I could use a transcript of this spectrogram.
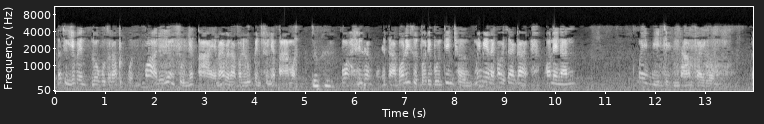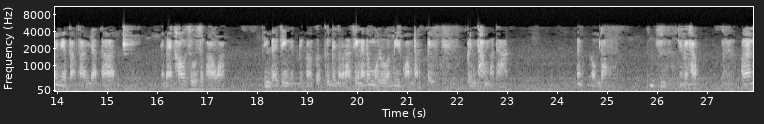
แล้วถึงจะเป็นโลกุตระผลว่าในเรื่องสุญญตาเห็นไหมเวลาบรรลุเป็นสุญญตาหมดเจ้าค่ะว่าในเรื่องสุญญตาบริสุทธิ์บริบูรณ์สิ้นเชิง ไม่มีอะไรเข้าไปแทรกได้ เพราะในนั้น ไม่มีดินน้ำไฟลมไม่มีอากาศธาตุวิญญาณธาตุห็นไหมเข้าสู่สภาวะ สิ่งใดสิ่งหนึ่งมีความเกิดขึ้นเป็นธรรมดาสิ่งนั้นทั้งมวลล้วนมีความดับไปเป็นธรรมดานั่นลมดับเจ้าค่ะเห็นไหมครับ เพราะฉะนั้น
